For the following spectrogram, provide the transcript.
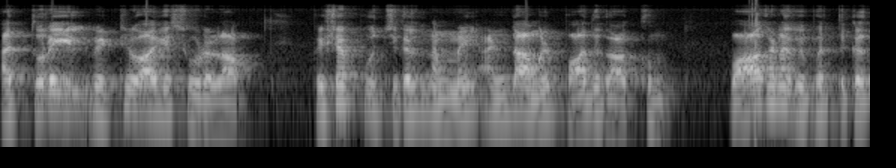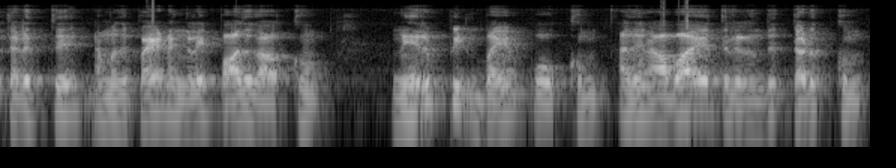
அத்துறையில் வெற்றி வாகை சூடலாம். விஷப்பூச்சிகள் நம்மை அண்டாமல் பாதுகாக்கும். வாகன விபத்துகள் தடுத்து நமது பயணங்களை பாதுகாக்கும். நெருப்பின் பயம் போக்கும். அதன் அபாயத்திலிருந்து தடுக்கும்.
